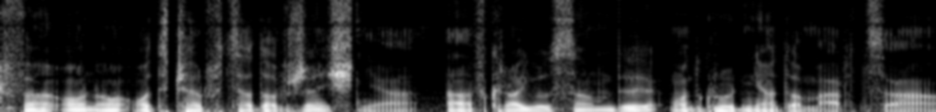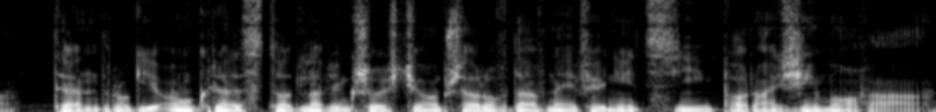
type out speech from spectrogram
Trwa ono od czerwca do września, a w kraju Samby od grudnia do marca. Ten drugi okres to dla większości obszarów dawnej Fenicji pora zimowa.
